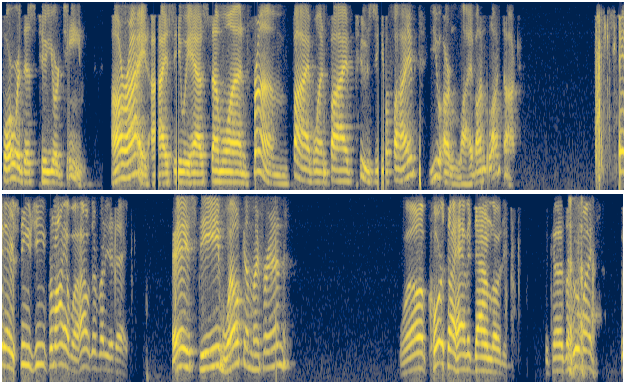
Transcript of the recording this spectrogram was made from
forward this to your team. All right. I see we have someone from 515205. You are live on Blog Talk. Hey there, Steve G from Iowa. How's everybody today? Hey, Steve. Welcome, my friend. Well, of course I have it downloaded because of who my who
